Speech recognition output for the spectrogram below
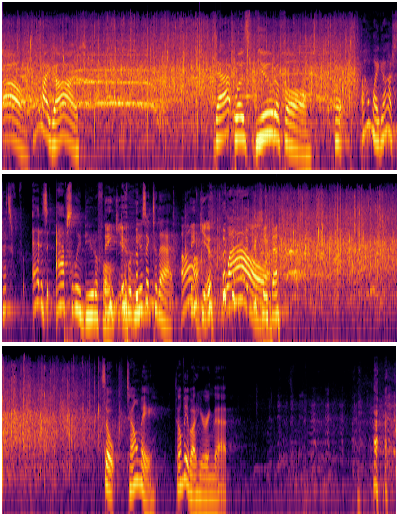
Wow. Oh my gosh. That was beautiful. But oh my gosh, that's that is absolutely beautiful. Thank you. Put music to that. Oh, Thank you. Wow. Appreciate that. So tell me, tell me about hearing that.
